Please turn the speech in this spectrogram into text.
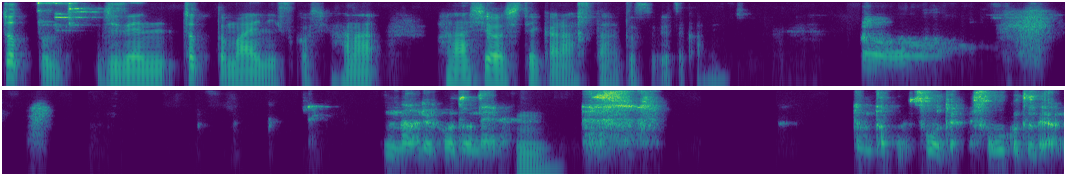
ちょっと事前、ちょっと前に少し話話をしてからスタートするとかね。うん。なるほどね。うん、でも多分そうだよね。そういうことだよね。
